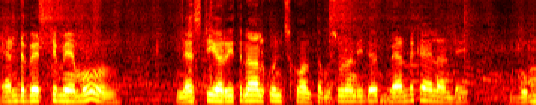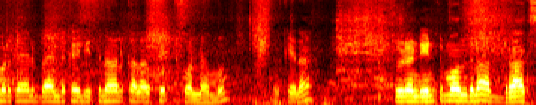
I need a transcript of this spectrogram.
ఎండబెట్టి మేము నెక్స్ట్ ఇయర్ ఇథనాలకు ఉంచుకుంటాము చూడండి ఇదే బెండకాయలు అండి గుమ్మడికాయలు బెండకాయలు ఇథనాలకు అలా పెట్టుకున్నాము. ఓకేనా? చూడండి ఇంటి మందుల ద్రాక్ష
